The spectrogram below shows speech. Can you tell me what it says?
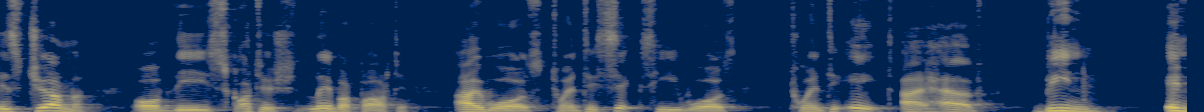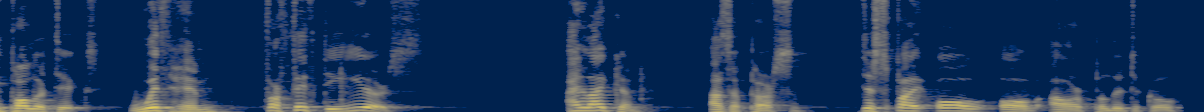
his chairman of the Scottish Labour Party. I was 26, he was 28. I have been in politics with him for 50 years. I like him as a person, despite all of our political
